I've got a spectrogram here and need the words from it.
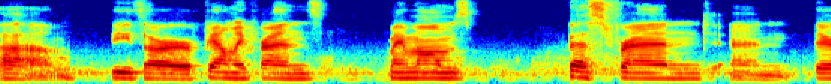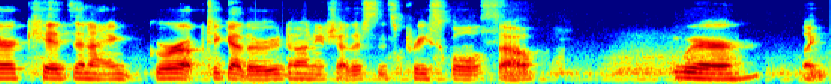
Um, these are family friends. My mom's best friend and their kids and I grew up together. We've known each other since preschool, so we're like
